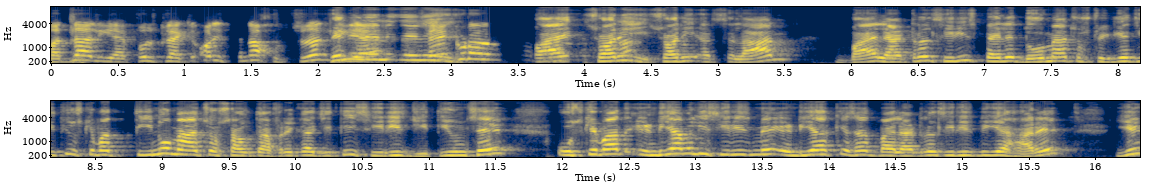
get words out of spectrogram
बदला लिया है फुल फ्लैग और इतना खूबसूरत sorry sorry Arsalan. Bilateral series पहले दो मैच ऑस्ट्रेलिया जीती उसके बाद तीनों मैच और साउथ अफ्रीका जीती सीरीज़ जीती उनसे। उसके बाद इंडिया वाली सीरीज़ में इंडिया के साथ बायोलैटरल सीरीज़ भी ये हारे। ये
